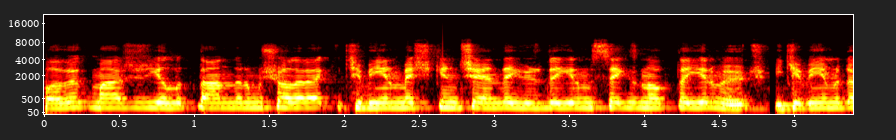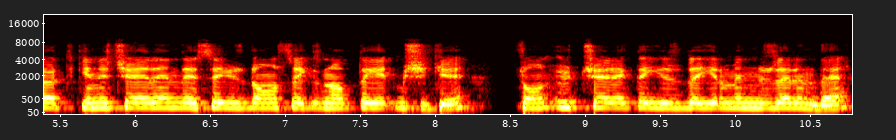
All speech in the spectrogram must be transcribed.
Fabrik marjı yıllıklandırmış olarak 2025 ikinci çeyreğinde %28.23, 2024 ikinci çeyreğinde ise %18.72. Son 3 çeyrekte %20'nin üzerinde.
